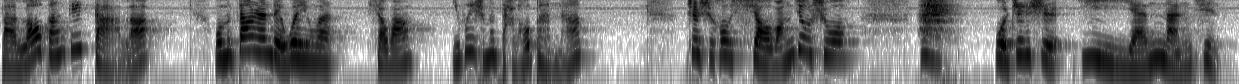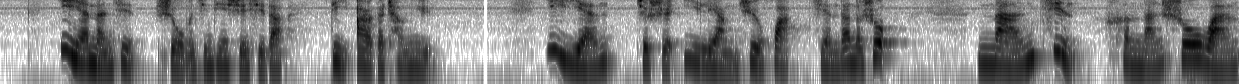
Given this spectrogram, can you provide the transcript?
把老板给打了。我们当然得问一问小王：“你为什么打老板呢？”这时候，小王就说：“哎，我真是一言难尽。”一言难尽是我们今天学习的第二个成语。一言就是一两句话，简单的说；难尽很难说完。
